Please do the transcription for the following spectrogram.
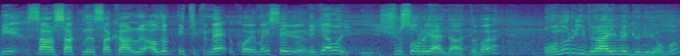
bir sarsaklığı, sakarlığı alıp bir tipime koymayı seviyorum. Peki ama şu soru geldi aklıma. Onur İbrahim'e gülüyor mu?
